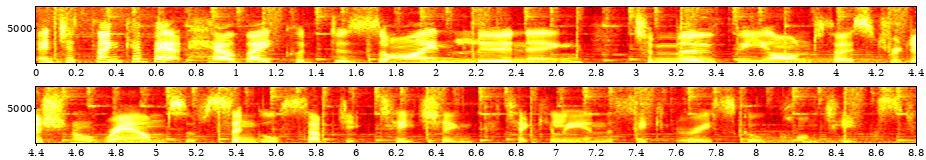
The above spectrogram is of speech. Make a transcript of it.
and to think about how they could design learning to move beyond those traditional realms of single subject teaching, particularly in the secondary school context.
